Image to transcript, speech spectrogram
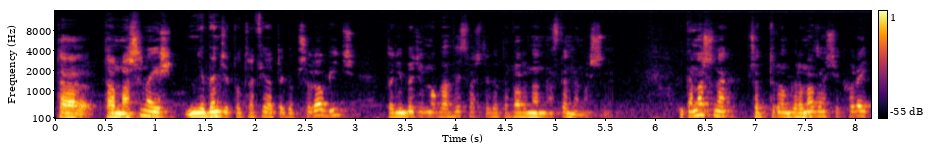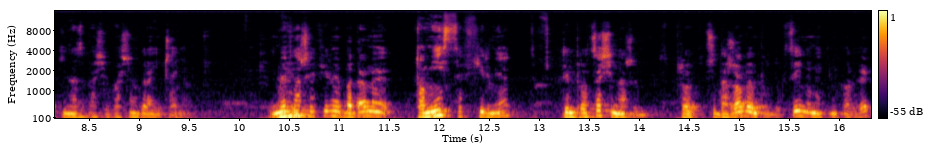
ta, ta maszyna, jeśli nie będzie potrafiła tego przerobić, to nie będzie mogła wysłać tego towaru na następne maszyny. I ta maszyna, przed którą gromadzą się kolejki, nazywa się właśnie ograniczeniem. I my w naszej firmie badamy to miejsce w firmie, w tym procesie naszym sprzedażowym, produkcyjnym, jakimkolwiek,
